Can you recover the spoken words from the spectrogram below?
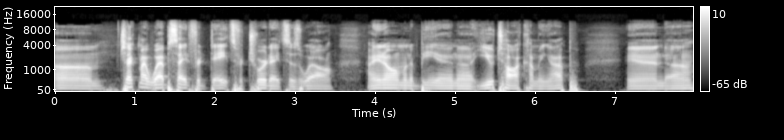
Um, check my website for dates, for tour dates as well. I know I'm to be in uh, Utah coming up. And uh,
